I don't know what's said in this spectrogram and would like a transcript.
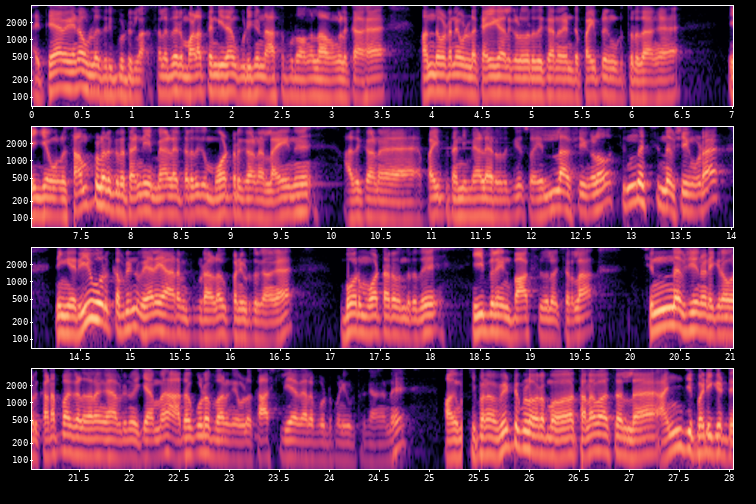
அது தேவையான உள்ள திருப்பி விட்டுக்கலாம். சில பேர் மழை தண்ணி தான் குடிக்கணும்னு ஆசைப்படுவாங்கள்ல அவங்களுக்காக. வந்த உடனே உள்ள கை கால் கழுவுறதுக்கான ரெண்டு பைப் லைன் கொடுத்துருந்தாங்க இங்கே உங்களுக்கு சம்பில் இருக்கிற தண்ணி மேலே ஏற்றுறதுக்கு மோட்டருக்கான லைனு அதுக்கான பைப்பு தண்ணி மேலே ஏறதுக்கு ஸோ எல்லா விஷயங்களும் சின்ன சின்ன விஷயம் கூட நீங்கள் ரீஒர்க் அப்படின்னு வேலையை ஆரம்பிக்கக்கூடிய அளவுக்கு பண்ணி கொடுத்துருக்காங்க. போர் மோட்டார் வந்துடுது ஈபி லைன் பாக்ஸ் இதில் வச்சிடலாம். சின்ன விஷயம் நினைக்கிற ஒரு கடப்பாக்கள் தராங்க அப்படின்னு வைக்காமல் அதை கூட பாருங்கள் இவ்வளோ காஸ்ட்லியாக வேலை போட்டு பண்ணி கொடுத்துருக்காங்கன்னு. அவங்க இப்போ நம்ம வீட்டுக்குள்ளே வரும்போது தலைவாசலில் அஞ்சு படிக்கட்டு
